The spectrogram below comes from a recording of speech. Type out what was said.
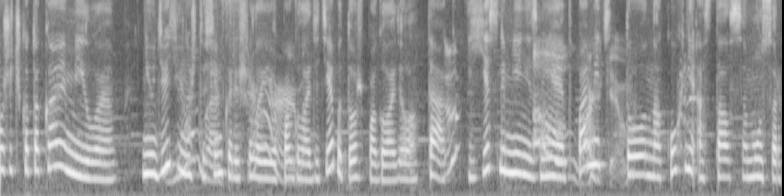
Кошечка такая милая. Неудивительно, что Симка решила ее погладить. Я бы тоже погладила. Так, если мне не изменяет память, то на кухне остался мусор.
